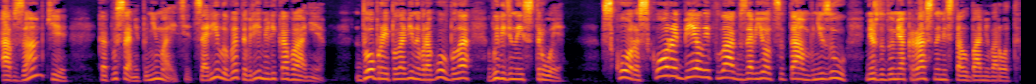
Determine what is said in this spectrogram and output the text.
А в замке, как вы сами понимаете, царило в это время ликование. Добрая половина врагов была выведена из строя. Скоро, скоро белый флаг взовьется там, внизу, между двумя красными столбами ворот.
